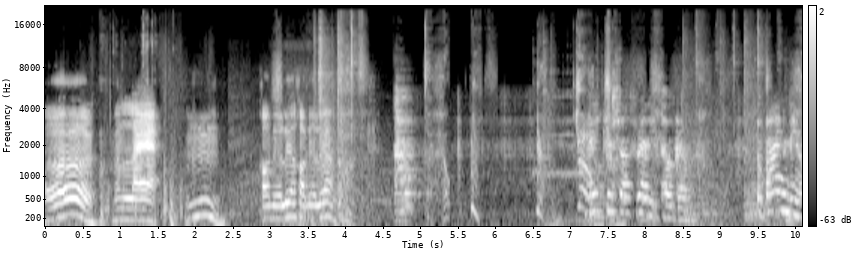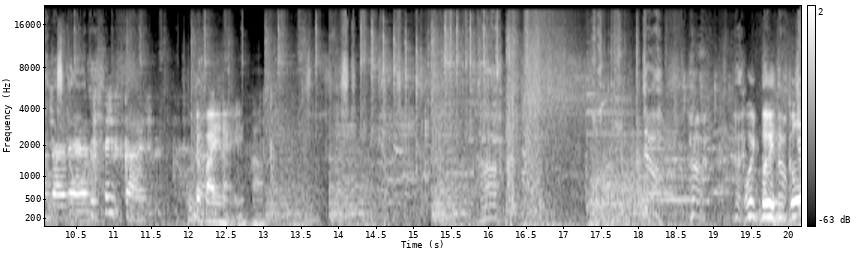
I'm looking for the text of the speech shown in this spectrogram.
เออ นั่นแหละ อืมเข้าเนื้อเรื่องเข้าเนื้อเรื่อง the hell? Make yourself ready, Pilgrim. The bindings are there as a safeguard. กูจะไปไหนครับ โอ้ยปืนกู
